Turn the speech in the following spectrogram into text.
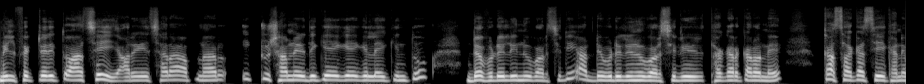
মিল ফ্যাক্টরি তো আছেই। আর এছাড়া আপনার একটু সামনের দিকে এগিয়ে গেলে কিন্তু ডেভোডেল ইউনিভার্সিটি আর ডেভোডেল ইউনিভার্সিটির থাকার কারণে কাছাকাছি এখানে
